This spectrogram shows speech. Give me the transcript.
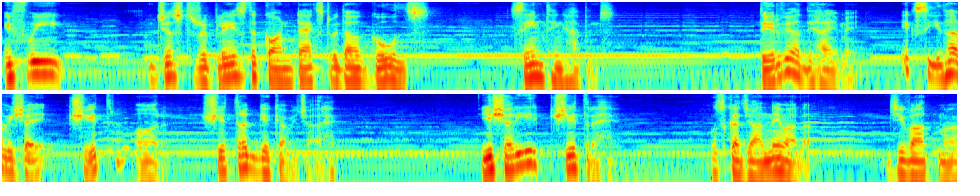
if we just replace the context with our goals, same thing happens. तेरहवें अध्याय में एक सीधा विषय क्षेत्र और क्षेत्रज्ञ का विचार है ये शरीर क्षेत्र है। उसका जानने वाला जीवात्मा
